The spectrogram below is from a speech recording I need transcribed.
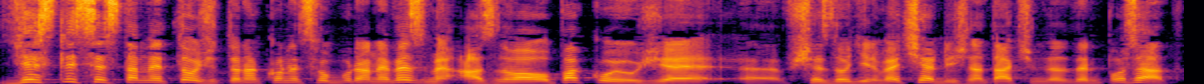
Jestli se stane to, že to nakonec svoboda nevezme, a znova opakuju, že eh, v 6 hodin večer, když natáčím ten pořad,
